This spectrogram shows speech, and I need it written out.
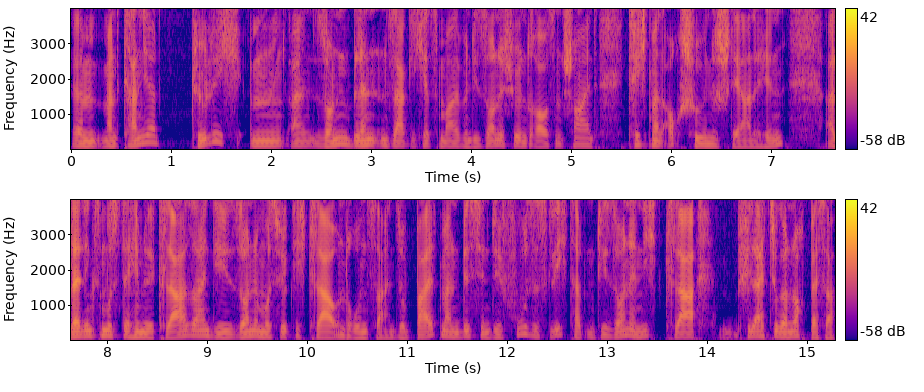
Ähm, man kann ja natürlich ähm, Sonnenblenden, sage ich jetzt mal, wenn die Sonne schön draußen scheint, kriegt man auch schöne Sterne hin. Allerdings muss der Himmel klar sein, die Sonne muss wirklich klar und rund sein. Sobald man ein bisschen diffuses Licht hat und die Sonne nicht klar, vielleicht sogar noch besser.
